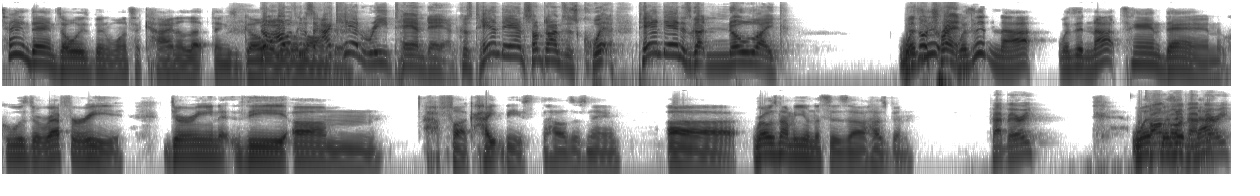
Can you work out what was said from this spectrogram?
Tandan's always been one to kind of let things go. no, I was gonna say I can't read Tan Dan because Tan Dan sometimes is quick. Tan Dan has got no like. Was no it, trend. Was it not? Was it not Tandan who was the referee during the um, ah, fuck hype beast? The hell's his name? Uh, Rose Namajunas' uh, husband. Pat Barry, Was, was it Pat not? Barry.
